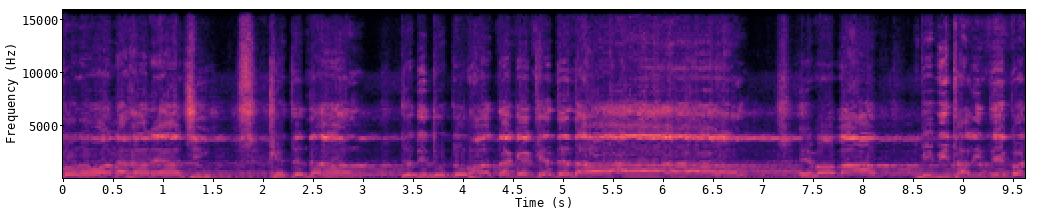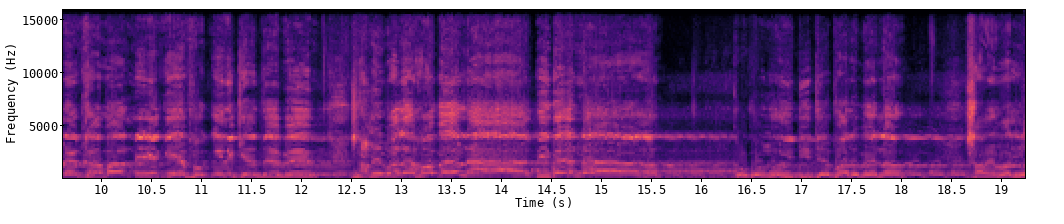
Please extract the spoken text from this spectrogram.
বড় অনাহারে আছি। খেতে দাও, যদি দুটো ভাতাকে খেতে দাও। এ বাবা, বিবি থালিতে করে খাবার নিয়ে গিয়ে ফকির ফকিরকে দেবে। স্বামী বলে, হবে না, দিবে না। কখনোই দিতে পারবে না। স্বামী বলল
